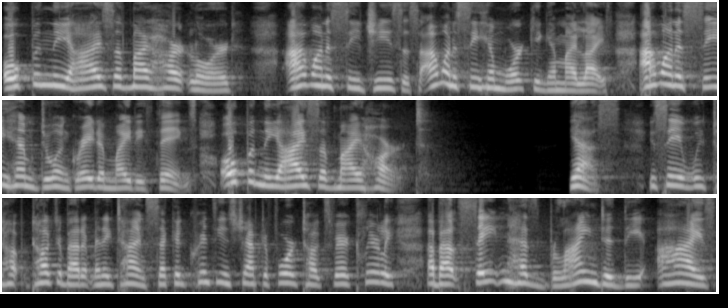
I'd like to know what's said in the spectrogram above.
Open the eyes of my heart, Lord. I want to see Jesus. I want to see him working in my life. I want to see him doing great and mighty things. Open the eyes of my heart. Yes, you see, we talked about it many times. Second Corinthians chapter 4 talks very clearly about Satan has blinded the eyes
